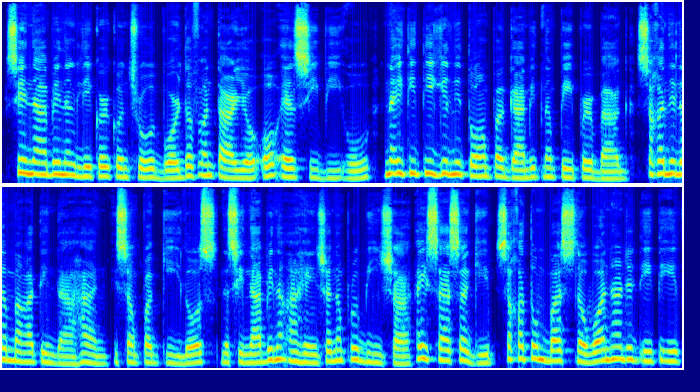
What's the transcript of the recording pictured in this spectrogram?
Sinabi ng Liquor Control Board of Ontario o LCBO na ititigil nito ang paggamit ng paper bag sa kanilang mga tindahan. Isang pagkilos na sinabi ng ahensya ng probinsya ay sasagip sa katumbas na 188,000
